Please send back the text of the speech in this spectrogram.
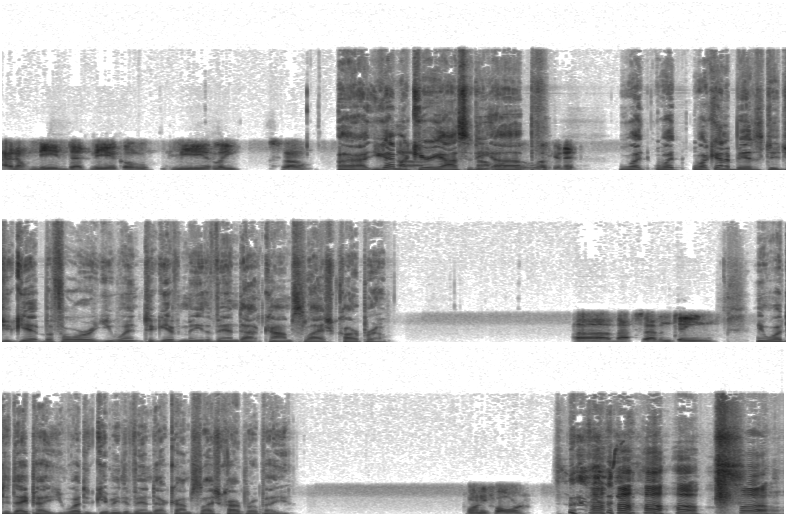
I don't need that vehicle immediately. So All right, you got my Uh, curiosity I'm up. looking at What what what kind of bids did you get before you went to give me the VIN.com slash CarPro? uh, about 17, And what did they pay you? What did give me the VIN.com slash CarPro pay you? 24. oh, oh, oh, oh.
